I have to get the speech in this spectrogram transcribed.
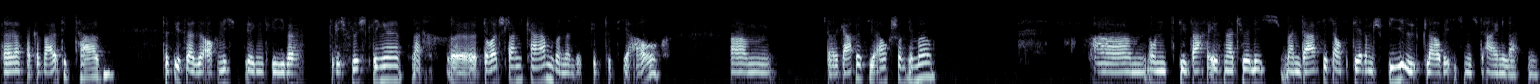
äh, vergewaltigt haben. Das ist also auch nicht irgendwie durch Flüchtlinge nach äh, Deutschland kam, sondern das gibt es hier auch. Ähm, da gab es sie auch schon immer. Ähm, und die Sache ist natürlich, man darf sich auf deren Spiel, glaube ich, nicht einlassen,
